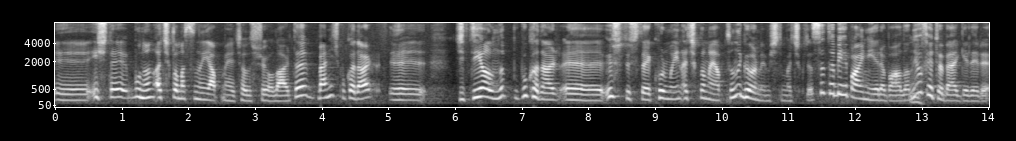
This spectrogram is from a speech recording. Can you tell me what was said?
e, işte bunun açıklamasını yapmaya çalışıyorlardı. Ben hiç bu kadar e, ciddiye alınıp bu kadar e, üst üste kurmayın açıklama yaptığını görmemiştim açıkçası. Tabii hep aynı yere bağlanıyor. FETÖ belgeleri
